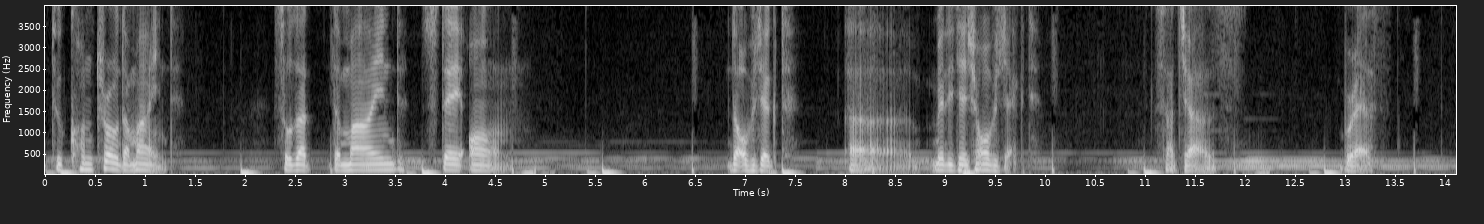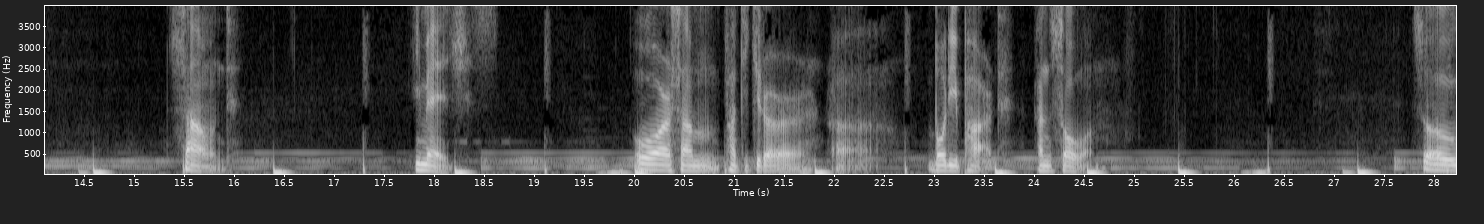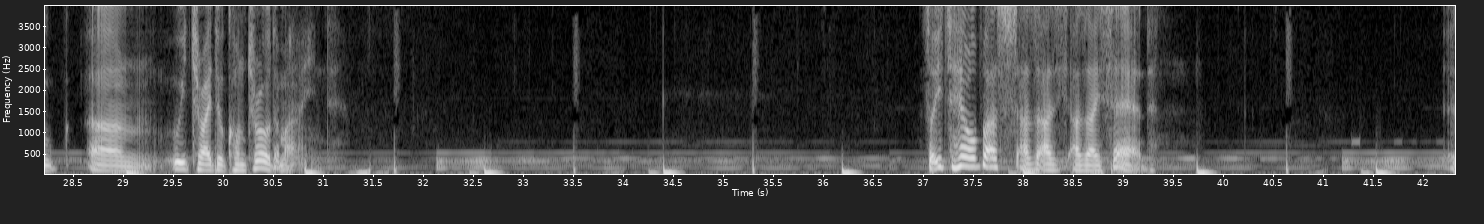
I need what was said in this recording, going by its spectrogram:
to control the mind so that the mind stay on. The object uh, meditation object such as breath sound images or some particular uh, body part and so on. So um, we try to control the mind. So it helps us, as, as, as I said,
